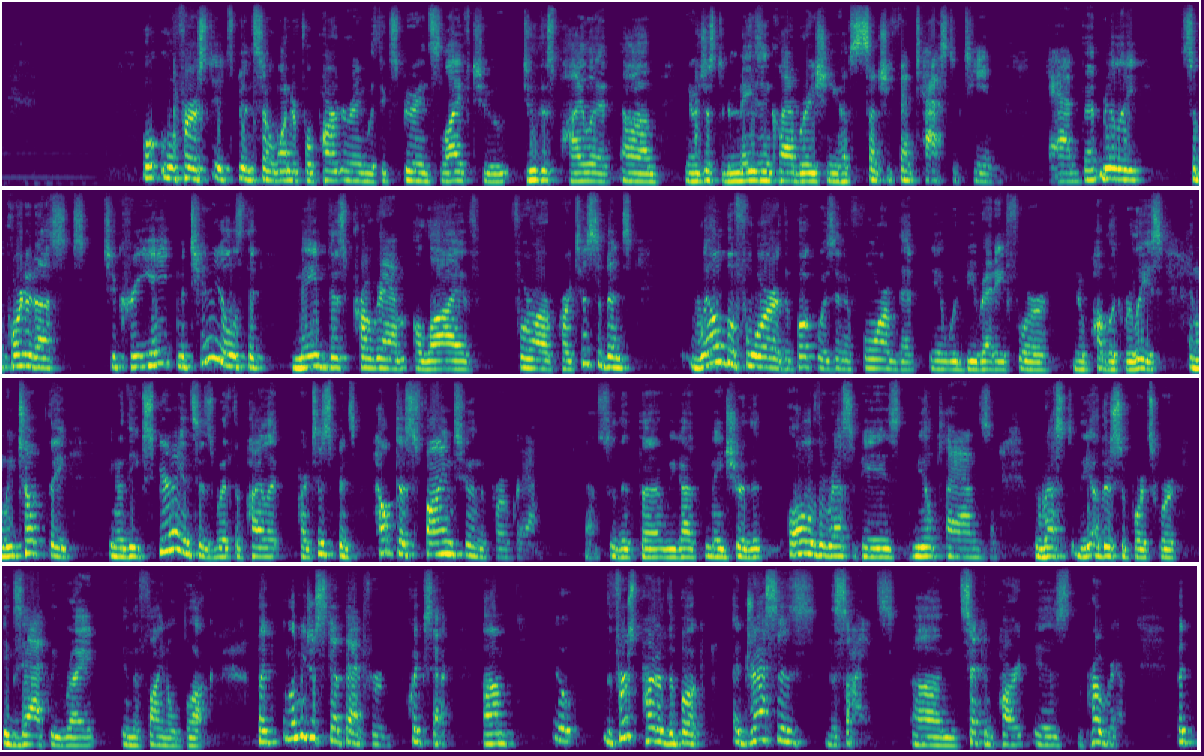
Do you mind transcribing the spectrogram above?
Well, well first, it's been so wonderful partnering with Experience Life to do this pilot. Um, you know, just an amazing collaboration. You have such a fantastic team, and that really supported us to create materials that made this program alive for our participants well before the book was in a form that it would be ready for you know public release. And we took the you know, the experiences with the pilot participants helped us fine tune the program uh, so that uh, we got made sure that all of the recipes, meal plans, and the rest, the other supports were exactly right in the final book. But let me just step back for a quick sec. Um, you know, the first part of the book addresses the science. Um, second part is the program. But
